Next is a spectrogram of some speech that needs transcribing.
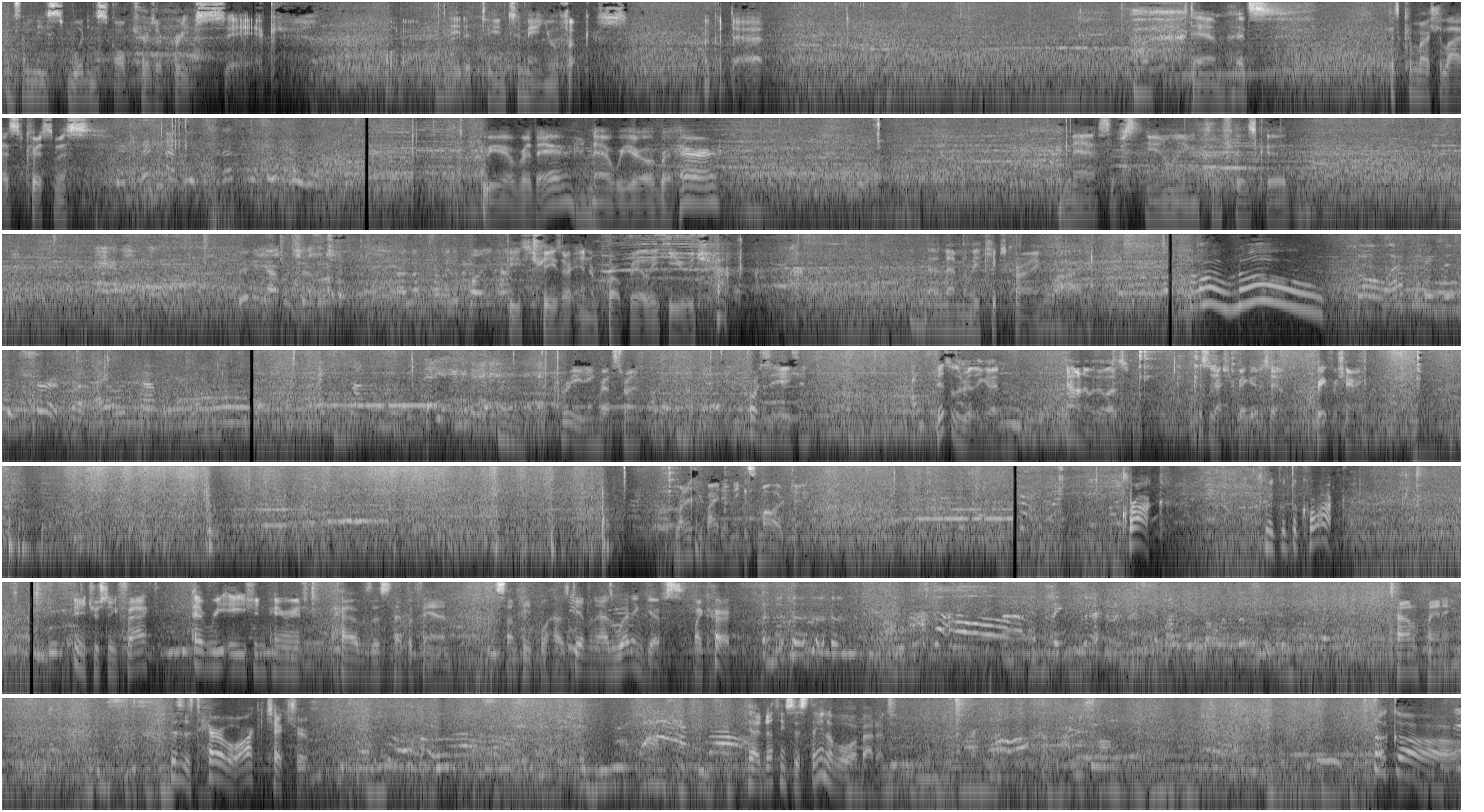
And some of these wooden sculptures are pretty sick. Need to change to manual focus. Look at that. Ah, damn, it's it's commercialized Christmas. We're over there, now we're over here. Massive ceilings, it feels good. These trees are inappropriately huge. and Emily keeps crying, why? Oh no! So I have to change into a shirt, but I only have We're eating restaurant. Of course, it's Asian. This was really good. I don't know what it was. This was actually pretty good too. Great for sharing. Why don't you bite it and make it smaller, Jenny? Croc! Look at the croc! Interesting fact, every Asian parent has this type of fan. Some people has given as wedding gifts, like her. Town planning. This is terrible architecture. They had nothing sustainable about it. Look oh.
